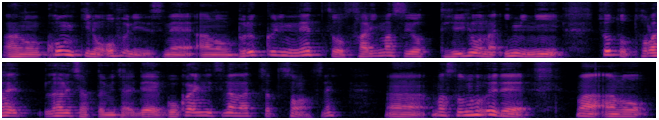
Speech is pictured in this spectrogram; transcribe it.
あの、今季のオフにですね、あの、ブルックリンネッツを去りますよっていうような意味に、ちょっと捉えられちゃったみたいで、誤解につながっちゃったそうなんですね。うん。まあ、その上で、まあ、あの、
